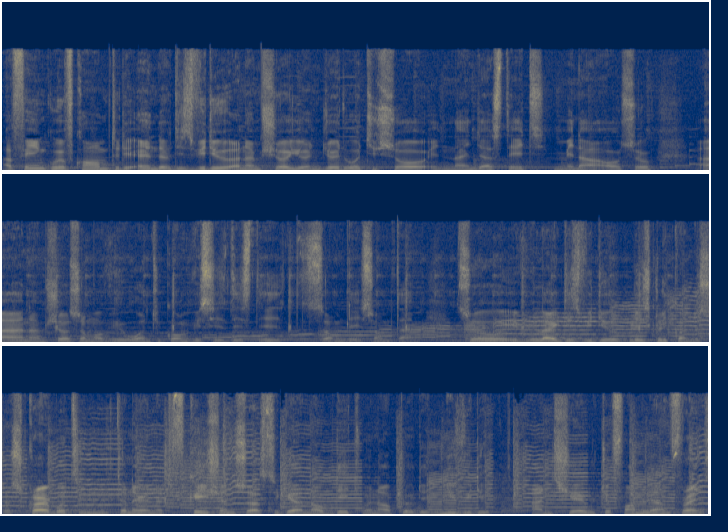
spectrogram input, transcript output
we've come to the end of this video and I'm sure you enjoyed what you saw in Niger State, Minna also and I'm sure some of you want to come visit this state someday sometime. So if you like this video please click on the subscribe button, turn on your notifications so as to get an update when I upload a new video and share with your family and friends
